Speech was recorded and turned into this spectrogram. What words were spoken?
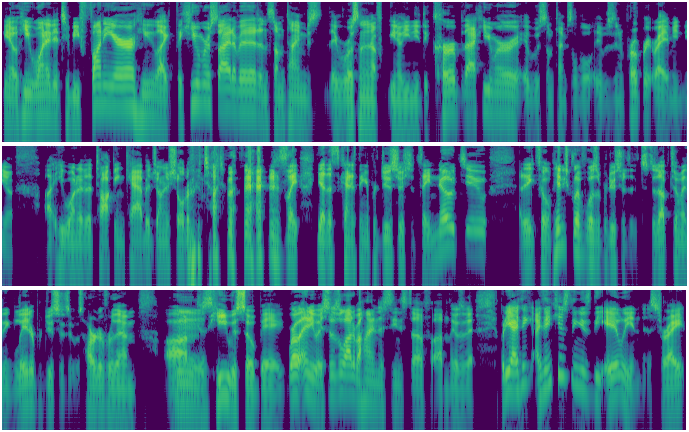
you know, he wanted it to be funnier. He liked the humor side of it, and sometimes there wasn't enough. You know, you need to curb that humor. It was sometimes a little. It was inappropriate, right? I mean, you know, uh, he wanted a talking cabbage on his shoulder. We talked about that, and it's like, yeah, that's the kind of thing a producer should say no to. I think Philip Hinchcliffe was a producer that stood up to him. I think later producers, it was harder for them uh, Mm. because he was so big. Well, anyway, so there's a lot of behind the scenes stuff. Um, that goes with it. But yeah, I think I think his thing is the alienness, right?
